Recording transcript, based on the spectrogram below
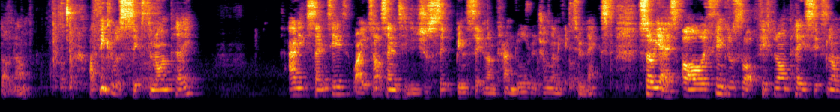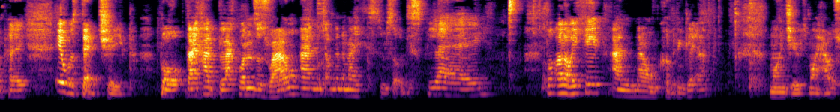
don't know. I think it was 69p. And it's scented. Wait, it's not scented, it's just sit, been sitting on candles, which I'm going to get to next. So yes, I think it was like 59p, 69p. It was dead cheap. But they had black ones as well, and I'm going to make some sort of display. But I like it, and now I'm covered in glitter. Mind you, it's my house,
